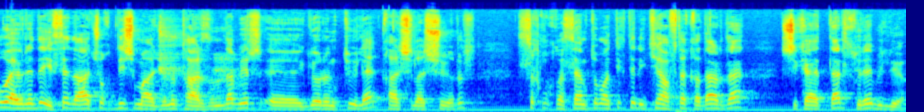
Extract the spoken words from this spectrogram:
Bu evrede ise daha çok diş macunu tarzında bir e, görüntüyle karşılaşıyoruz. Sıklıkla semptomatiktir. iki hafta kadar da şikayetler sürebiliyor.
